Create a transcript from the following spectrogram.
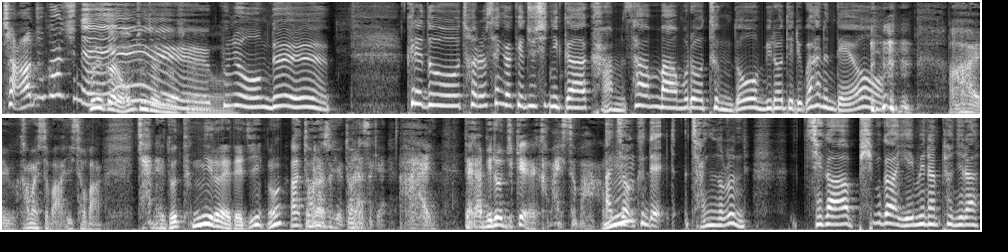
자주 가시네. 그러니까 엄청 자주 가시네요. 그냥 네. 그래도 저를 생각해 주시니까 감사한 마음으로 등도 밀어드리고 하는데요. 아이고, 가만 있어봐, 이서방. 자네도 등 밀어야 되지, 어? 아, 돌아서게, 돌아서게. 아이, 내가 밀어줄게. 가만 있어봐. 음? 아, 저, 근데, 장인어른, 제가 피부가 예민한 편이라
